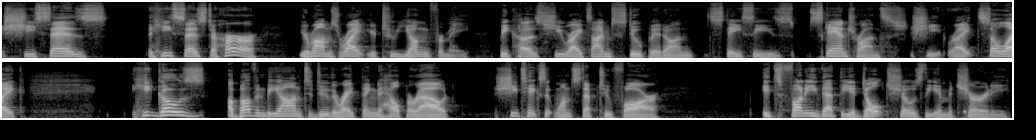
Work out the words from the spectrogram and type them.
she says he says to her your mom's right you're too young for me because she writes I'm stupid on Stacy's Scantron sheet, right? So like he goes above and beyond to do the right thing to help her out. She takes it one step too far. It's funny that the adult shows the immaturity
